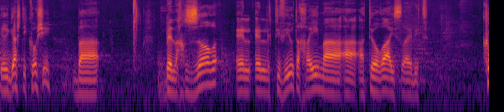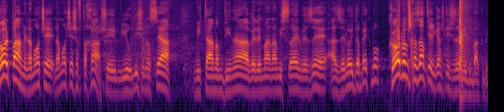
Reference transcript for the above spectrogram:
הרגשתי קושי ב, בלחזור אל, אל טבעיות החיים הטהורה הישראלית. כל פעם, למרות, ש, למרות שיש הבטחה שיהודי שנוסע מטעם המדינה ולמען עם ישראל וזה, אז זה לא ידבק בו. כל פעם שחזרתי הרגשתי שזה נדבק בי. אני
